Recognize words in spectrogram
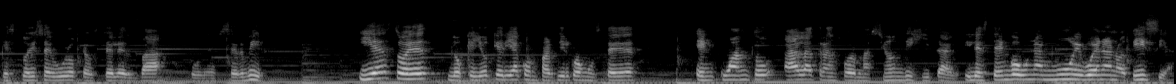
que estoy seguro que a usted les va a poder servir. Y esto es lo que yo quería compartir con ustedes en cuanto a la transformación digital. Y les tengo una muy buena noticia.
